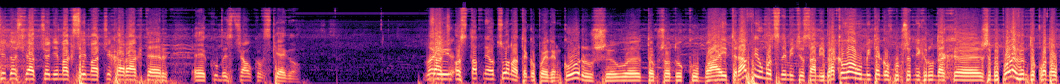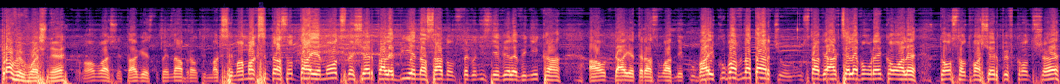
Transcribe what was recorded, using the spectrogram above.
Czy doświadczenie Maksyma, czy charakter e, Kuby Strzałkowskiego. No i ostatnia odsłona tego pojedynku, ruszył e, do przodu Kuba i trafił mocnymi ciosami. Brakowało mi tego w poprzednich rundach, e, żeby po lewym dokładał prawy właśnie. No właśnie, tak jest, tutaj nabrał tym Maksyma. Maksym teraz oddaje mocne sierpy, ale bije nasadą, z tego nic niewiele wynika, a oddaje teraz ładnie Kuba. I Kuba w natarciu, ustawia akcję lewą ręką, ale dostał dwa sierpy w kontrze.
